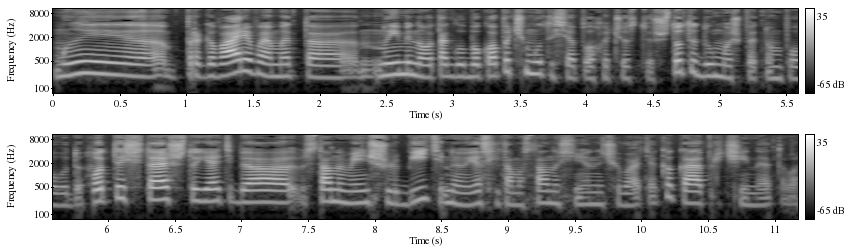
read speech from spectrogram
мы проговариваем это, ну, именно вот так глубоко. А почему ты себя плохо чувствуешь? Что ты думаешь по этому поводу? Вот ты считаешь, что я тебя стану меньше любить, ну, если там останусь у нее ночевать. А какая причина этого?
